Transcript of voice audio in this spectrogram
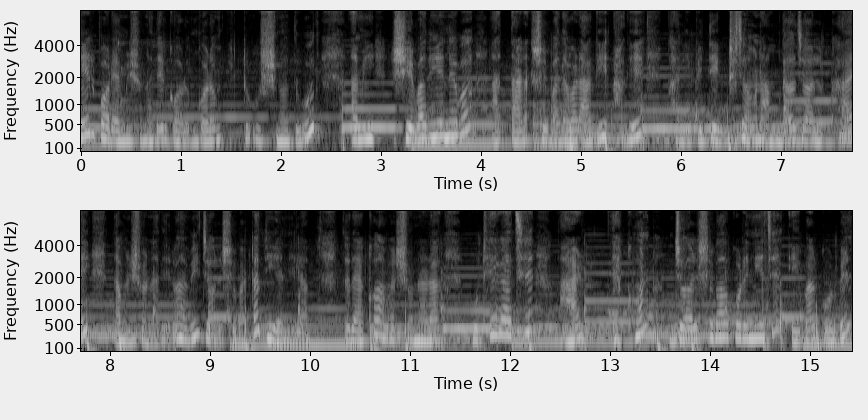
এরপরে আমি সোনাদের গরম গরম একটু উষ্ণ দুধ আমি সেবা দিয়ে নেব আর তার সেবা দেওয়ার আগে আগে খালি পেটে একটু যেমন আমরাও জল খাই, তেমন সোনাদেরও আমি জল সেবাটা দিয়ে নিলাম। তো দেখো আমার সোনারা উঠে গেছে আর এখন জল সেবাও করে নিয়েছেন এবার করবেন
